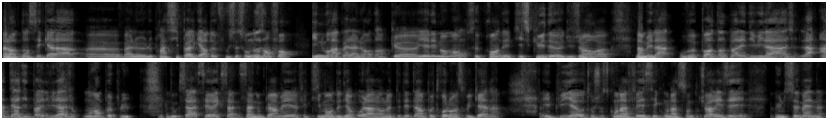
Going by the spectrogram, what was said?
Alors, dans ces cas-là, euh, bah, le, le principal garde-fou, ce sont nos enfants. Qui nous rappellent à l'ordre qu'il y a des moments où on se prend des petits scuds euh, du genre euh, non mais là on veut pas entendre parler du village. Là interdit de parler du village on n'en peut plus. Donc ça c'est vrai que ça, ça nous permet effectivement de dire oh là là on a peut-être été un peu trop loin ce week-end. Et puis, il y a autre chose qu'on a fait, c'est qu'on a sanctuarisé une semaine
